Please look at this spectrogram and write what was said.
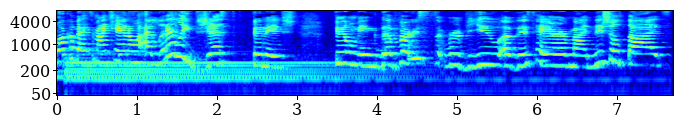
welcome back to my channel. I literally just finished filming the first review of this hair, my initial thoughts,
